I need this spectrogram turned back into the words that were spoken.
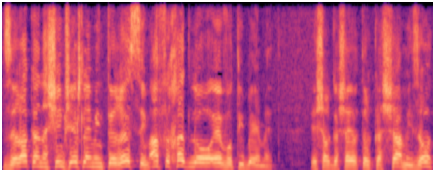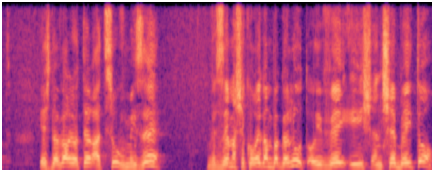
זה רק אנשים שיש להם אינטרסים, אף אחד לא אוהב אותי באמת. יש הרגשה יותר קשה מזאת? יש דבר יותר עצוב מזה? וזה מה שקורה גם בגלות, אויבי איש, אנשי ביתו.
